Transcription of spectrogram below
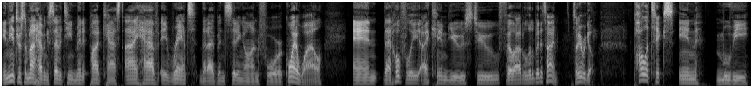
in the interest of not having a 17 minute podcast, I have a rant that I've been sitting on for quite a while and that hopefully I can use to fill out a little bit of time. So here we go politics in movie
